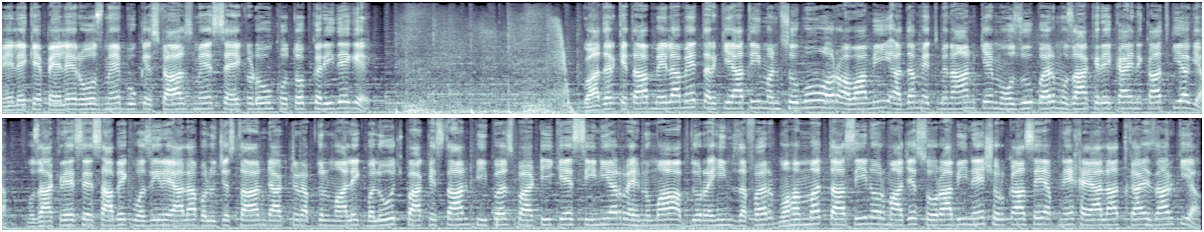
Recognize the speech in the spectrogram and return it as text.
मेले के पहले रोज में बुक स्टॉल्स में सैकड़ों कुतुब खरीदे गए। ग्वादर किताब मेला में तरक्याती मनसूबों और अवामी अदम इतमान के मौजू पर मुजाकरे का इनका किया गया। मुजाकरे से सबक वज़ीर अला Balochistan doctor Abdul Malik Baloch, Pakistan Peoples Party के सीनियर रहनुमा अब्दुल रहीम ज़फ़र, मोहम्मद तासीन और माजिद सोराबी ने शुरा से अपने ख्याल का इजहार किया।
